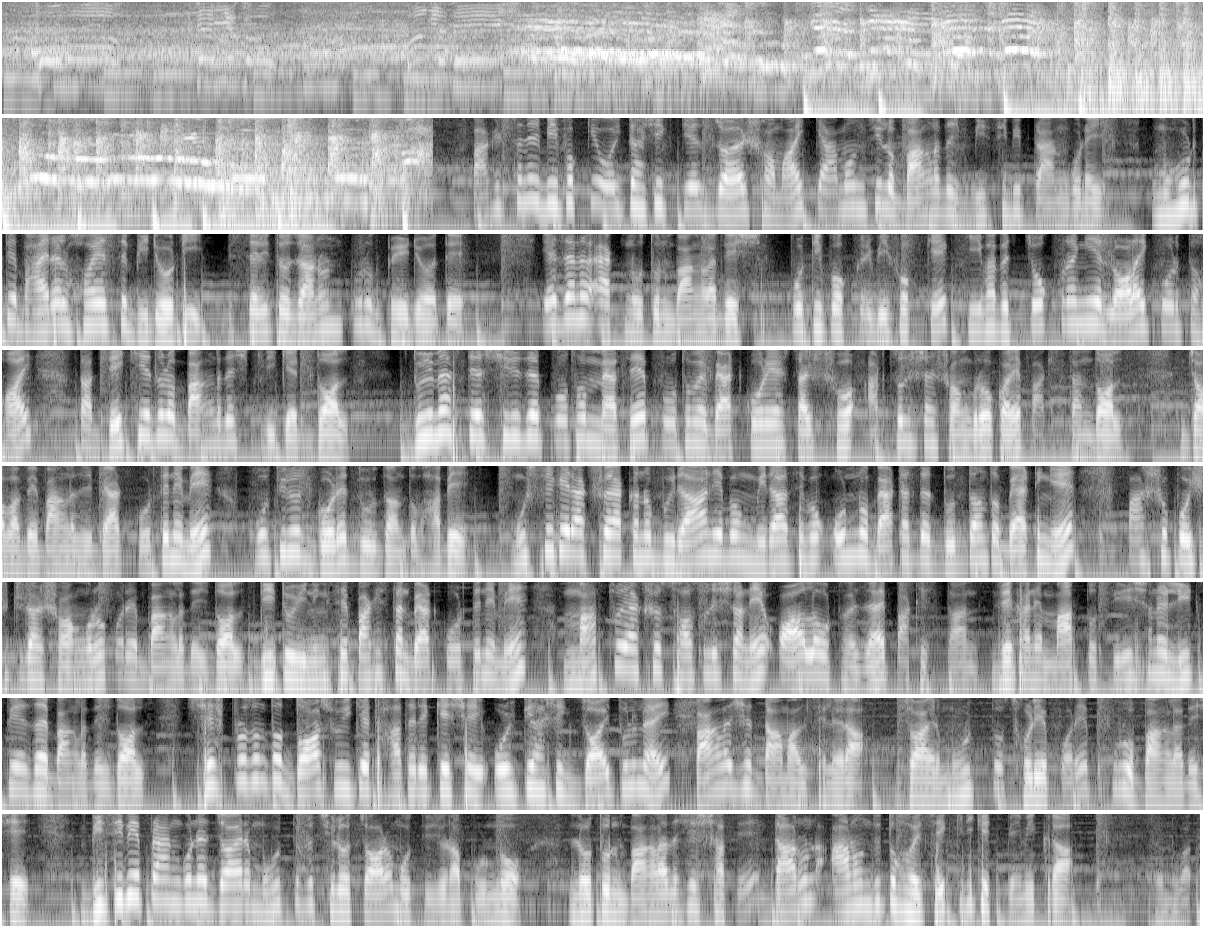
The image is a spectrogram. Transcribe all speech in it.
পাকিস্তানের বিপক্ষে ঐতিহাসিক টেস্ট জয়ের সময় কেমন ছিল বাংলাদেশ বিসিবি প্রাঙ্গণে? মুহূর্তে ভাইরাল হয়েছে ভিডিওটি। বিস্তারিত জানুন পুরো ভিডিওতে। এ যেন এক নতুন বাংলাদেশ। প্রতিপক্ষের বিপক্ষে কীভাবে চোখ রাঙিয়ে লড়াই করতে হয় তা দেখিয়ে দিল বাংলাদেশ ক্রিকেট দল। দুই ম্যাচ টেস্ট সিরিজের প্রথম ম্যাচে প্রথমে ব্যাট করে চারশো আটচল্লিশ রান সংগ্রহ করে পাকিস্তান দল। জবাবে বাংলাদেশ ব্যাট করতে নেমে প্রতিরোধ গড়ে দুর্দান্তভাবে। মুশফিকের একশো একানব্বই রান এবং মিরাজ এবং অন্য ব্যাটারদের দুর্দান্ত ব্যাটিংয়ে পাঁচশো পঁয়ষট্টি রান সংগ্রহ করে বাংলাদেশ দল। দ্বিতীয় ইনিংসে পাকিস্তান ব্যাট করতে নেমে মাত্র একশো ছচল্লিশ রানে অল আউট হয়ে যায় পাকিস্তান, যেখানে মাত্র তিরিশ রানে লিড পেয়ে যায় বাংলাদেশ দল। শেষ পর্যন্ত দশ উইকেট হাতে রেখে সেই ঐতিহাসিক জয় তুলে নেয় বাংলাদেশের দামাল ছেলেরা। জয়ের মুহূর্ত ছড়িয়ে পড়ে পুরো বাংলাদেশে। বিসিবি প্রাঙ্গণের জয়ের মুহূর্তটি ছিল চরম উত্তেজনাপূর্ণ। নতুন বাংলাদেশের সাথে দারুণ আনন্দিত হয়েছে ক্রিকেট প্রেমিকরা। ধন্যবাদ।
